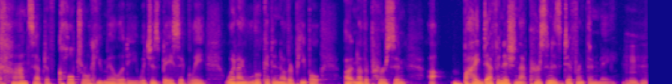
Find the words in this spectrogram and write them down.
concept of cultural humility, which is basically when I look at another people, another person, uh, by definition, that person is different than me. Mm-hmm.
